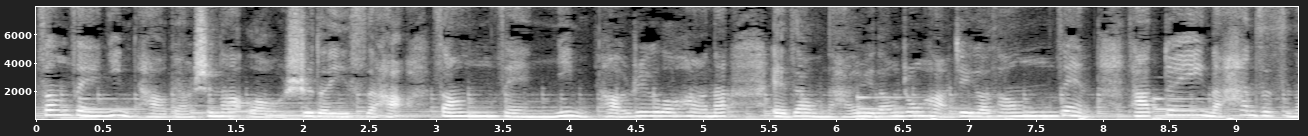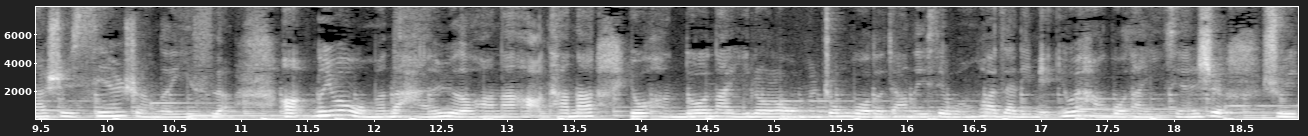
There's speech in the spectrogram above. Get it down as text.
선생님好，表示呢老师的意思哈。선생님好，这个的话呢，哎，在我们的韩语当中哈，这个선생它对应的汉字词呢是先生的意思。嗯，那因为我们的韩语的话呢，哈，它呢有很多呢遗留了我们中国的这样的一些。 文化在里面，因为韩国它以前是属于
